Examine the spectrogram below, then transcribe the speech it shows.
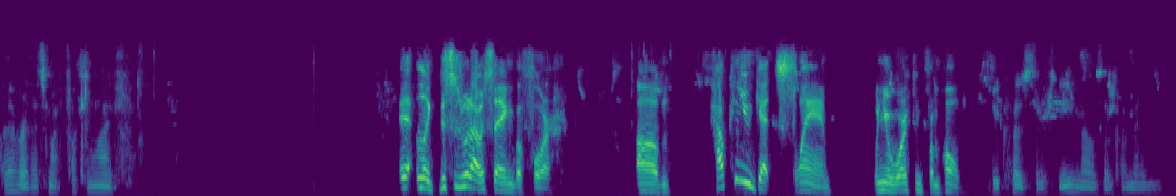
Whatever. That's my fucking life. Eh, like this is what I was saying before. Um, how can you get slammed when you're working from home? Because there's emails that come in,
